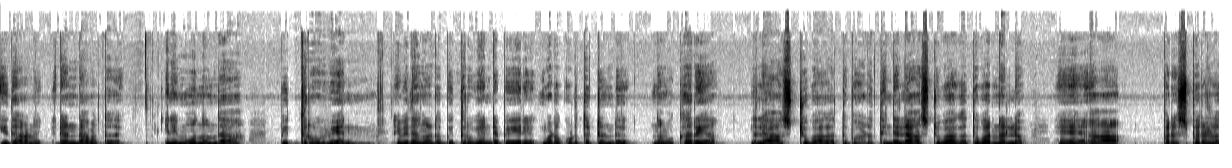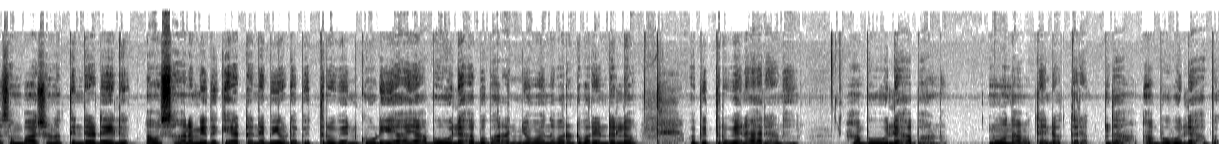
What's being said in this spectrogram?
ഇതാണ് രണ്ടാമത്തത്. ഇനി മൂന്നെന്താ? പിതൃവ്യൻ. നബി തങ്ങളുടെ പിതൃവ്യന്റെ പേര് ഇവിടെ കൊടുത്തിട്ടുണ്ട്. നമുക്കറിയാം ലാസ്റ്റ് ഭാഗത്ത് പാഠത്തിന്റെ ലാസ്റ്റ് ഭാഗത്ത് പറഞ്ഞല്ലോ. ആ പരസ്പരമുള്ള സംഭാഷണത്തിന്റെ ഇടയിൽ അവസാനം ഇത് കേട്ട നബിയുടെ പിതൃവ്യൻ കൂടിയായ അബൂ ലഹബ് പറഞ്ഞു എന്ന് പറഞ്ഞിട്ട് പറയണ്ടല്ലോ അപ്പോൾ പിതൃവ്യൻ ആരാണ്? അബൂ ലഹബാണ്. മൂന്നാമത്തെ ഉത്തരം. ദാ അബൂ ലഹബ്.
